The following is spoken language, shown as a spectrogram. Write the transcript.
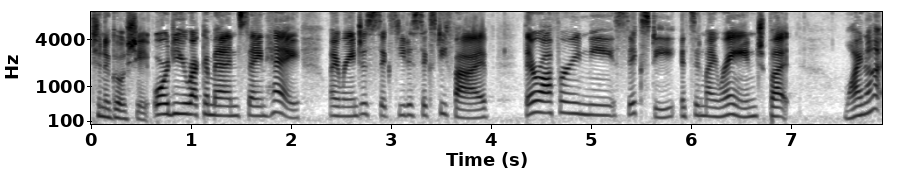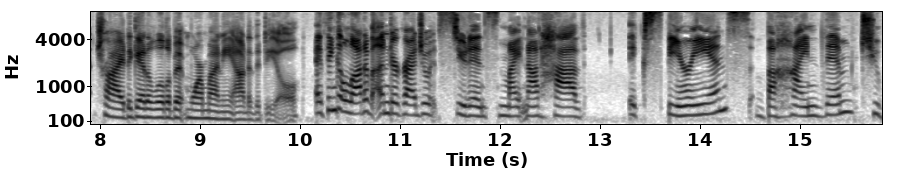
to negotiate? Or do you recommend saying, hey, my range is 60 to 65. They're offering me 60. It's in my range, but why not try to get a little bit more money out of the deal? I think a lot of undergraduate students might not have experience behind them to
